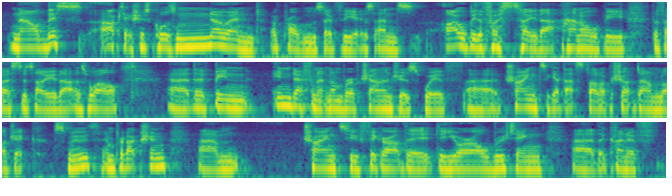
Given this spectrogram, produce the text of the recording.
Now, this architecture has caused no end of problems over the years, and I will be the first to tell you that. Hannah will be the first to tell you that as well. Uh, there have been indefinite number of challenges with uh, trying to get that startup shutdown logic smooth in production. Um, trying to figure out the the URL routing uh, that kind of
